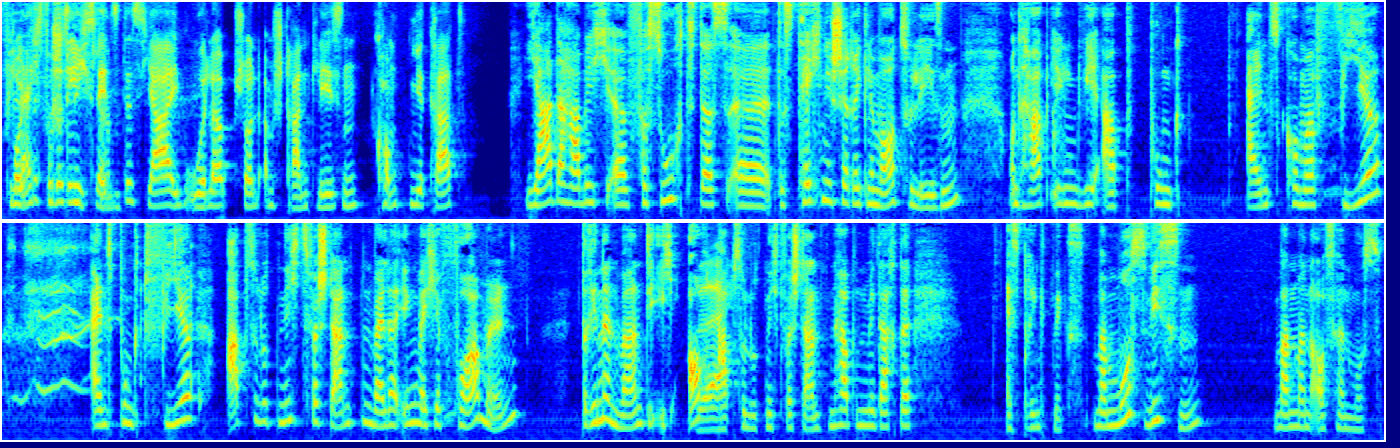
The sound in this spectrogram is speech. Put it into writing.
Vielleicht verstehe ich letztes Jahr im Urlaub schon am Strand lesen? Kommt mir gerade. Ja, da habe ich äh, versucht, das, äh, das technische Reglement zu lesen und habe irgendwie ab Punkt 1,4, 1.4 absolut nichts verstanden, weil da irgendwelche Formeln drinnen waren, die ich auch Bäh. absolut nicht verstanden habe und mir dachte, es bringt nichts. Man muss wissen, wann man aufhören muss.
